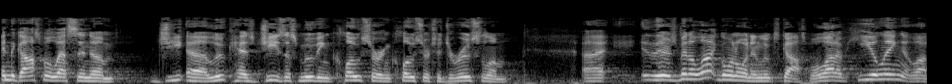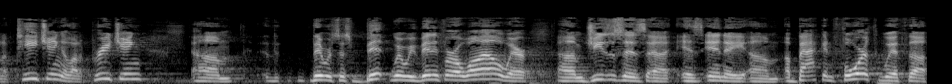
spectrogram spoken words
In the gospel lesson, um, G, uh, Luke has Jesus moving closer and closer to Jerusalem. Uh, there's been a lot going on in Luke's gospel. A lot of healing, a lot of teaching, a lot of preaching. Um, there was this bit where we've been in for a while where um, Jesus is uh, is in a um, a back and forth with uh,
